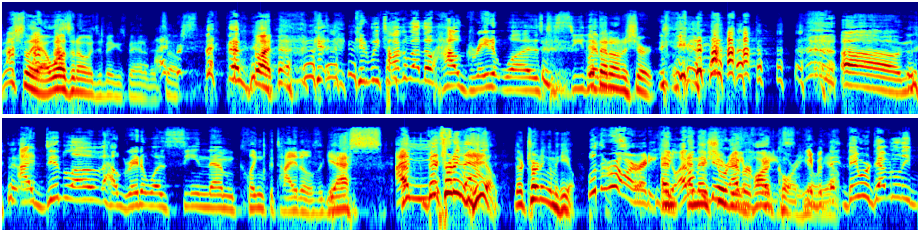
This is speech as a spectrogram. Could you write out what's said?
initially I wasn't always the biggest fan of it. So respect that butt. Can, can we talk about though how great it was to see them? put that on a shirt. Um, I did love how great it was seeing them clink the titles again. yes, I Uh, they're turning that. them heel. They're turning them heel. Well, they were already heel. And- I don't they think they, should were ever hardcore face. heel, Yeah, but yeah. They, they were definitely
